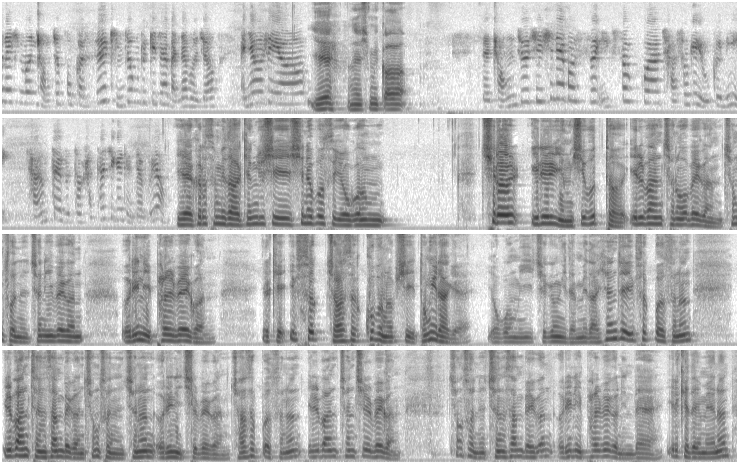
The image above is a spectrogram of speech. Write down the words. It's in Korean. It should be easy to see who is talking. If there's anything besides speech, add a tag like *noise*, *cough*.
Speaker 1: 인터넷 신문 경축 포커스 김종득 기자 만나보죠. 안녕하세요.
Speaker 2: 예, 안녕하십니까.
Speaker 1: 네, 경주시 시내버스 입석과 좌석의 요금이 다음 달부터 같아지게 된다고요?
Speaker 2: 예, 그렇습니다. 경주시 시내버스 요금 7월 1일 0시부터 일반 1,500원, 청소년 1,200원, 어린이 800원 이렇게 입석 좌석 구분 없이 동일하게 요금이 적용이 됩니다. 현재 입석 버스는 일반 1,300원, 청소년 1,000원, 어린이 700원, 좌석 버스는 일반 1,700원, 청소년 1,300원, 어린이 800원인데 이렇게 되면은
